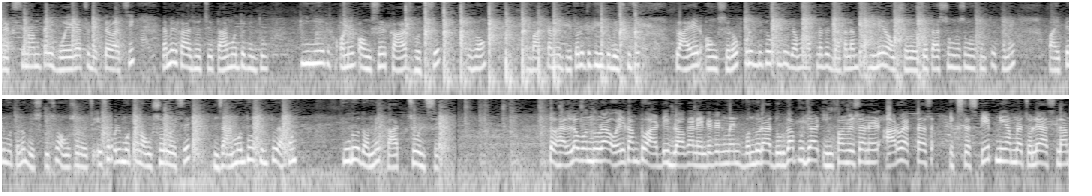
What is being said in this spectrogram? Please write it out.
ম্যাক্সিমামটাই হয়ে গেছে, দেখতে পাচ্ছি। ড্যামের কাজ হচ্ছে, তার মধ্যে কিন্তু টিনের অনেক অংশের কাজ হচ্ছে এবং বাথটামের ভেতরে থেকে কিন্তু বেশ কিছু প্লাইয়ের অংশের ওপরের দিকেও কিন্তু যেমন আপনাদের দেখালাম, টিনের অংশ রয়েছে, তার সঙ্গে সঙ্গে কিন্তু এখানে পাইপের মতনও বেশ কিছু অংশ রয়েছে। এছাড়া মতন অংশ রয়েছে, যার মধ্যেও কিন্তু এখন পুরো দমে কাজ চলছে। তো হ্যালো বন্ধুরা welcome to RD blog and entertainment বন্ধুরা, দুর্গাপূজার ইনফরমেশনের আরও একটা এক্সট্রা স্টেপ নিয়ে আমরা চলে আসলাম।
